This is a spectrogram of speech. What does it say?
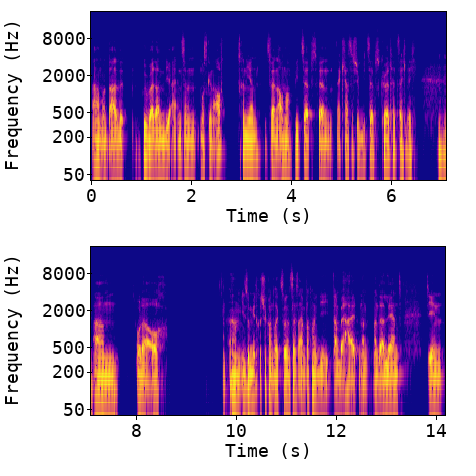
Ähm, und darüber dann die einzelnen Muskeln auftrainieren. Es werden auch noch Bizeps, werden der klassische Bizeps-Curl tatsächlich. Mhm. Ähm, oder auch ähm, isometrische Kontraktion, das heißt einfach nur die dann behalten, damit man da lernt, den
